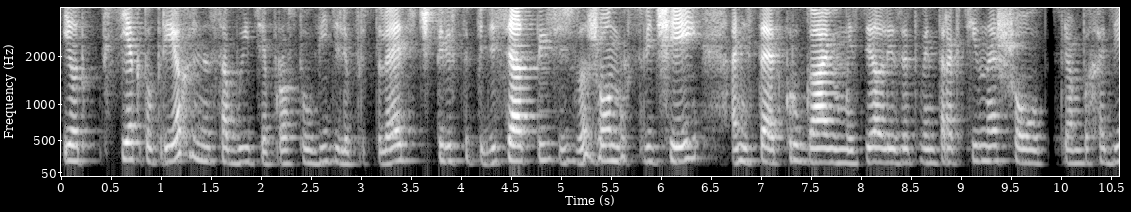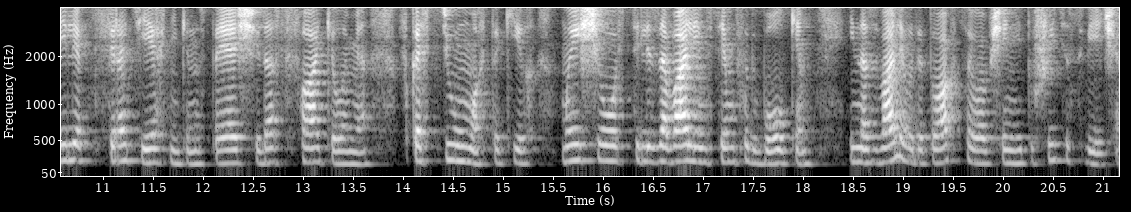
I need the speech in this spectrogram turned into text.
И вот все, кто приехали на событие, просто увидели, представляете, 450 тысяч зажженных свечей. Они стоят кругами, мы сделали из этого интерактивное шоу. Прям выходили пиротехники настоящие, да, с факелами, в костюмах таких. Мы еще стилизовали им всем футболки и назвали вот эту акцию вообще «Не тушите свечи».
